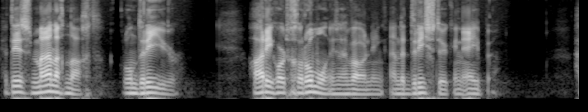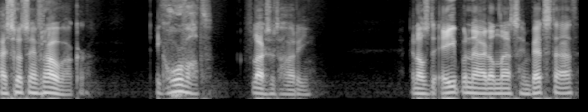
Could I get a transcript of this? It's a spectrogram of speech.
Het is maandagnacht, rond drie uur. Harry hoort gerommel in zijn woning aan de drie stuk in Epe. Hij schudt zijn vrouw wakker. Ik hoor wat, fluistert Harry. En als de Epenaar dan naast zijn bed staat,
